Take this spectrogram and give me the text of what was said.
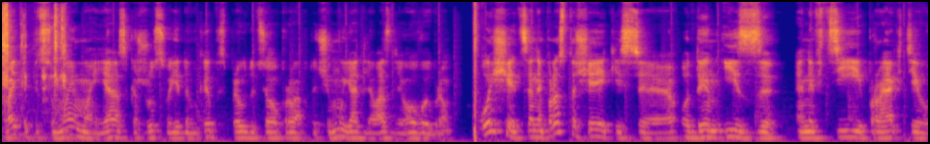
Давайте підсумуємо, і я скажу свої думки з приводу цього проекту. Чому я для вас для його вибрав? Оші це не просто ще якийсь е, один із NFT проєктів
